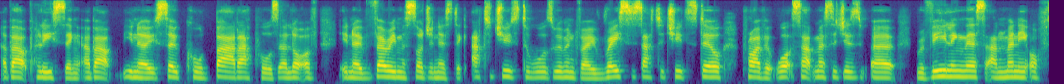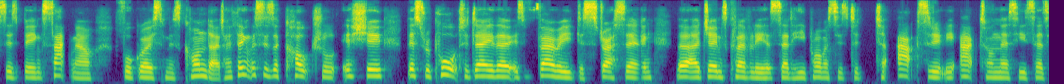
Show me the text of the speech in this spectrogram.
about policing, about, you know, so-called bad apples, a lot of, you know, very misogynistic attitudes towards women, very racist attitudes still, private WhatsApp messages uh, revealing this, and many officers being sacked now for gross misconduct. I think this is a cultural issue. This report today, though, is very distressing. Uh, James Cleverly has said he promises to, to absolutely act on this. He says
